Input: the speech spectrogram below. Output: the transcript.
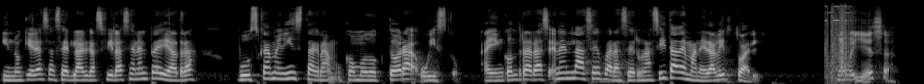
y no quieres hacer largas filas en el pediatra, búscame en Instagram como doctora Wisco. Ahí encontrarás el enlace para hacer una cita de manera virtual. Una belleza.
